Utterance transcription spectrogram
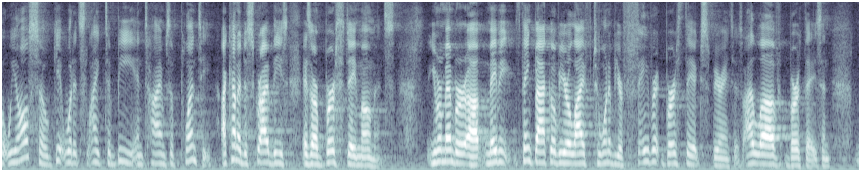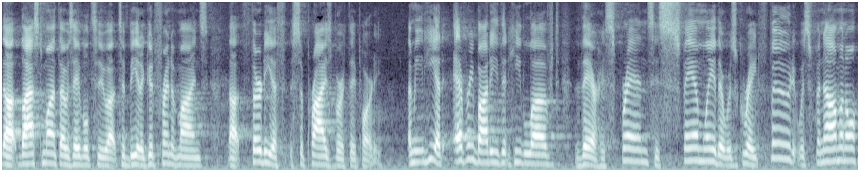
But we also get what it's like to be in times of plenty. I kind of describe these as our birthday moments. You remember, uh, maybe think back over your life to one of your favorite birthday experiences. I love birthdays. And uh, last month, I was able to, uh, to be at a good friend of mine's 30th uh, surprise birthday party. I mean, he had everybody that he loved there his friends, his family. There was great food, it was phenomenal.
